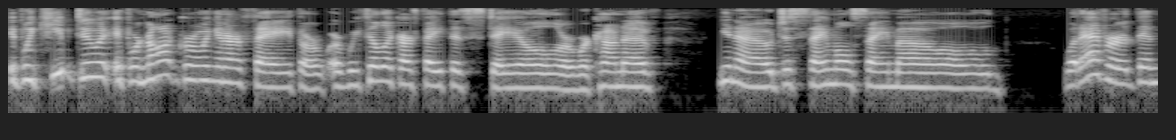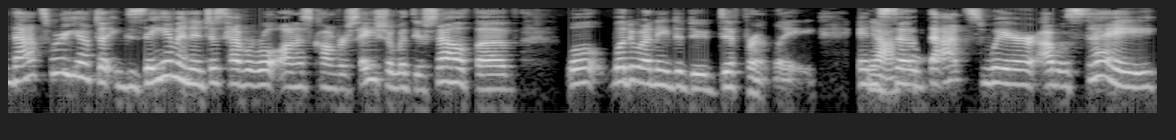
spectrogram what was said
if we keep doing, if we're not growing in our faith or, or we feel like our faith is stale or we're kind of, you know, just same old, same old, whatever, then that's where you have to examine and just have a real honest conversation with yourself of, well, what do I need to do differently? And yeah. so that's where I will say,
